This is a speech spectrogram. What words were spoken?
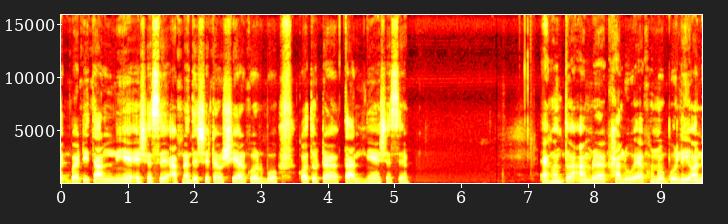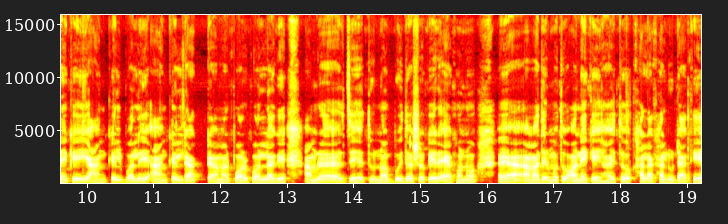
এক বাটি তাল নিয়ে এসেছে। আপনাদের সেটাও শেয়ার করব, কতটা তাল নিয়ে এসেছে। এখন তো আমরা খালু এখনও বলি, অনেকেই আঙ্কেল বলে, আঙ্কেল, ডাকটা আমার পর পর লাগে। আমরা যেহেতু নব্বই দশকের এখনও আমাদের মতো অনেকেই হয়তো খালা খালু ডাকে।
